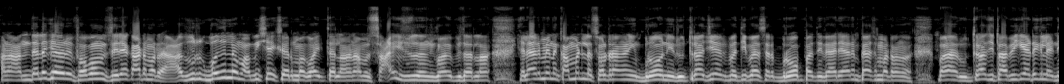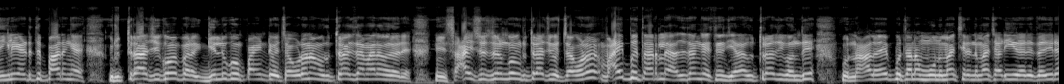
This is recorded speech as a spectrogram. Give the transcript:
ஆனால் அந்த அளவுக்கு அவர் பர்ஃபார்மன்ஸ் சரியாக காட்ட மாட்டார். அவருக்கு பதில் நம்ம அபிஷேக் சர்மாக்கு வாய்ப்பு தரலாம் நம்ம சாய் சுதனுக்கு வாய்ப்பு தரலாம். எல்லாருமே எனக்கு கமெண்ட்டில் சொல்கிறாங்க நீ ப்ரோ நீ ருத்ராஜே பற்றி பேசுகிற ப்ரோ பற்றி வேறு யாரும் பேச மாட்டாங்க. பா ருத்ராஜ் டாப்பிக்கே எடுக்கல நீங்களே எடுத்து பாருங்கள் ருத்ராஜுக்கும் இப்போ கில்லுக்கும் பாயிண்ட் வச்சா கூட நம்ம ருத்ராஜ் தான் மேலே வருவார். நீ சாய் சுதனுக்கும் ருத்ராஜுக்கு வச்சா கூட வாய்ப்பு தரல. அதுதான் guys. ஏன்னா ருத்ராஜுக்கு வந்து ஒரு நாலு வாய்ப்பு தானே மூணு மேட்ச் ரெண்டு மேட்ச் அடிக்கிறாரு தவிர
